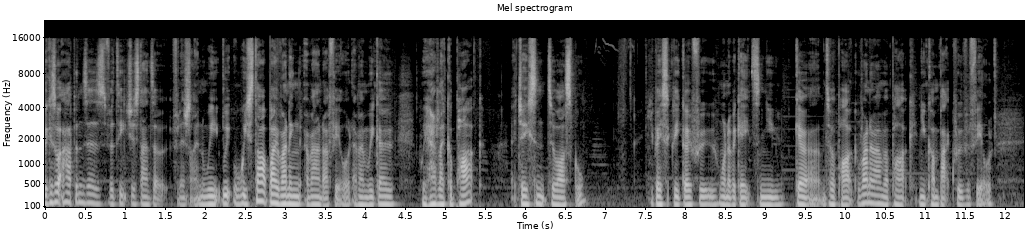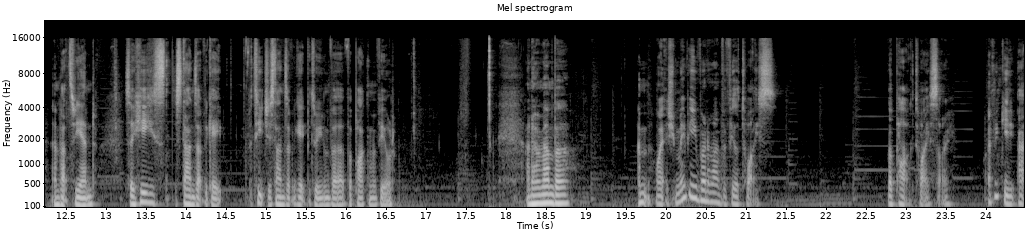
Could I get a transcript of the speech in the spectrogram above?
because what happens is the teacher stands at the finish line. We, we we start by running around our field, and then we go. We had like a park adjacent to our school. You basically go through one of the gates and you go out into a park, run around the park, and you come back through the field, and that's the end. So he stands at the gate. The teacher stands at the gate between the, the park and the field. And I remember um, wait, actually, maybe you run around the field twice. The park twice, sorry. I think you, I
